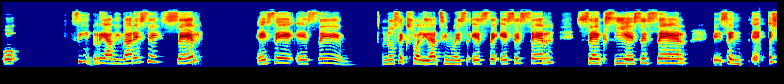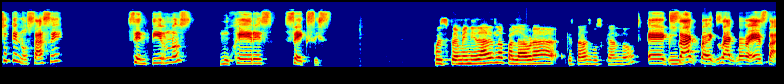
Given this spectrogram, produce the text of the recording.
o sí, reavivar ese ser, ese, ese, no sexualidad, sino es ese, ese ser sexy, ese ser, eh, eh, eso que nos hace sentirnos mujeres sexys. Pues feminidad es la palabra que estabas buscando. Exacto, exacto, esa.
